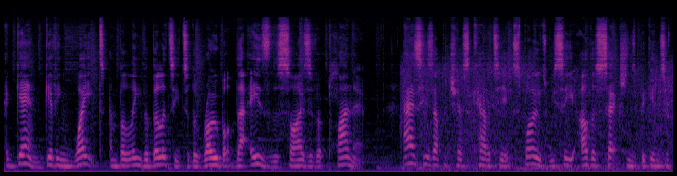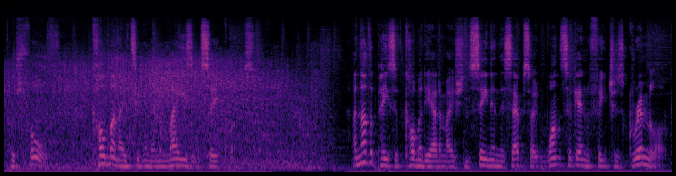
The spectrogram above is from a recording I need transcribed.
again giving weight and believability to the robot that is the size of a planet. As his upper chest cavity explodes, we see other sections begin to push forth, culminating in an amazing sequence. Another piece of comedy animation seen in this episode once again features Grimlock,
